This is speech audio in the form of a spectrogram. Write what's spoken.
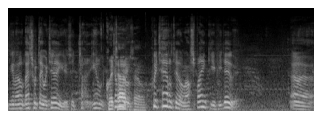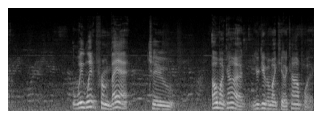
You know, that's what they would tell you. They said, "Tom- you know, Quit tattletelling." Quit tattletelling. I'll spank you if you do it. Uh, we went from that to, oh my God, you're giving my kid a complex.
